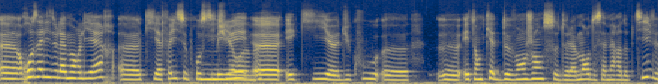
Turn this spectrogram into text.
Euh, Rosalie de la Morlière, euh, qui a failli se prostituer euh, euh, et qui, euh, du coup, euh, est en quête de vengeance de la mort de sa mère adoptive,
